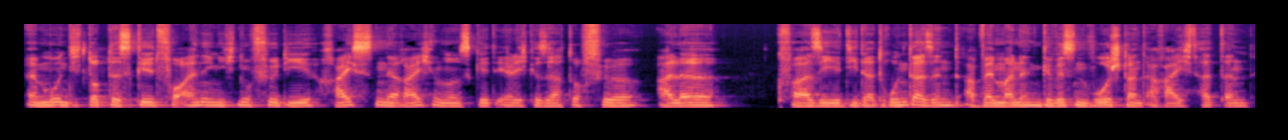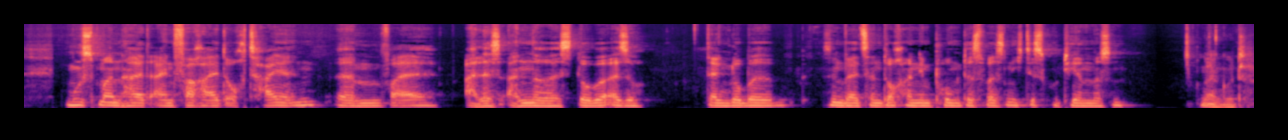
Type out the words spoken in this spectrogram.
Ähm, und ich glaube, das gilt vor allen Dingen nicht nur für die Reichsten der Reichen, sondern es gilt ehrlich gesagt auch für alle quasi, die da drunter sind. Aber wenn man einen gewissen Wohlstand erreicht hat, dann muss man halt einfach halt auch teilen, ähm, weil alles andere ist, glaube also dann glaube sind wir jetzt dann doch an dem Punkt, dass wir es nicht diskutieren müssen. Na gut.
